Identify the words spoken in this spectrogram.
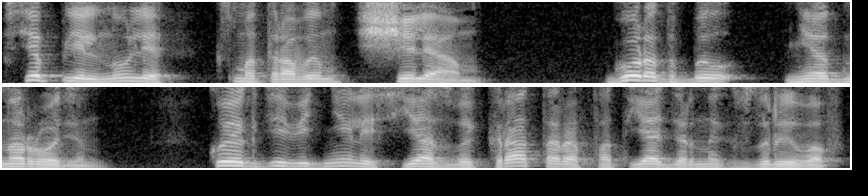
Все прильнули к смотровым щелям. Город был неоднороден. Кое-где виднелись язвы кратеров от ядерных взрывов,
